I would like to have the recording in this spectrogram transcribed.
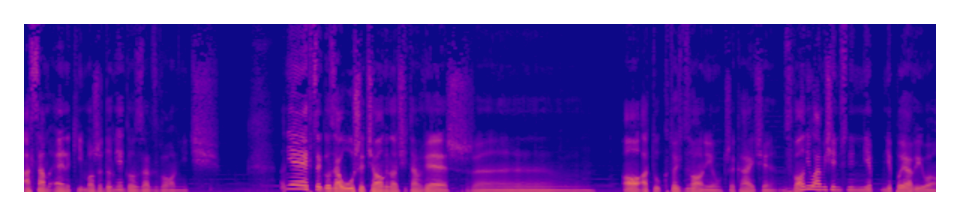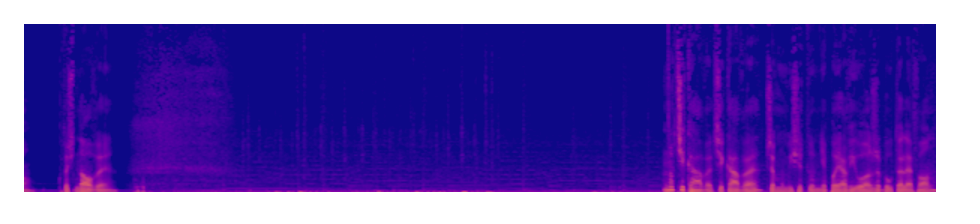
A sam Enki może do niego zadzwonić. No nie chcę go za uszy ciągnąć i tam wiesz. O, a tu ktoś dzwonił, czekajcie. Dzwonił, a mi się nic nie, nie, nie pojawiło. Ktoś nowy. No ciekawe, ciekawe, czemu mi się tu nie pojawiło, że był telefon.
